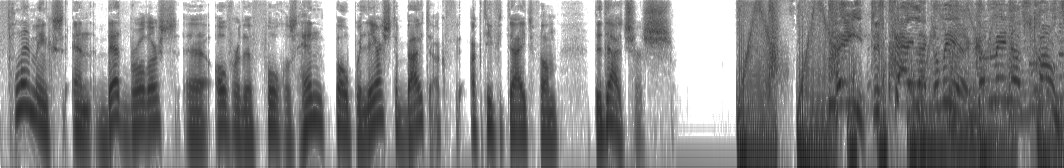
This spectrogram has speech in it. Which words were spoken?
Flemings en Bad Brothers... Uh, over de volgens hen populairste buitenactiviteit van de Duitsers. Hey, het is kei lekker weer. Ik kan mee naar het strand.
